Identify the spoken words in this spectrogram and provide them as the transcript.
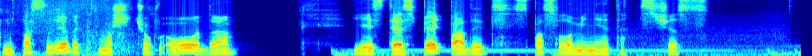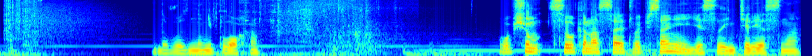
напоследок, может, что... О, да. Есть ТС-5 падает. Спасло меня это сейчас. Довольно неплохо. В общем, ссылка на сайт в описании, если интересно.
